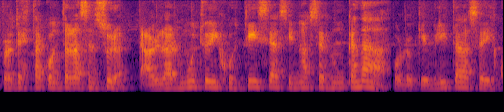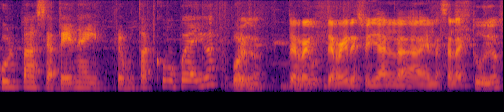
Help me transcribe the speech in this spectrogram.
protesta contra la censura, hablar mucho de injusticias y no hacer nunca nada, por lo que Brita se disculpa, se apena y pregunta cómo puede ayudar. Bueno, de, re- de regreso ya en la, en la sala de estudios,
